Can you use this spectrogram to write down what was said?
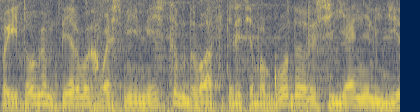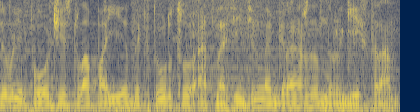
По итогам первых 8 месяцев 2023 года россияне лидировали по числа поездок в Турцию относительно граждан других стран.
